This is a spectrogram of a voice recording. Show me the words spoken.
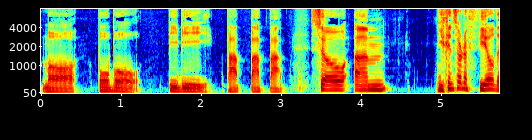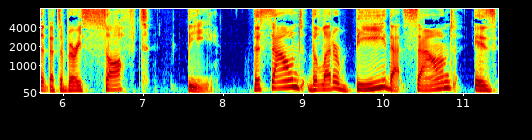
more bobo bb bop bop bop. So um, you can sort of feel that that's a very soft b. The sound, the letter b, that sound is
